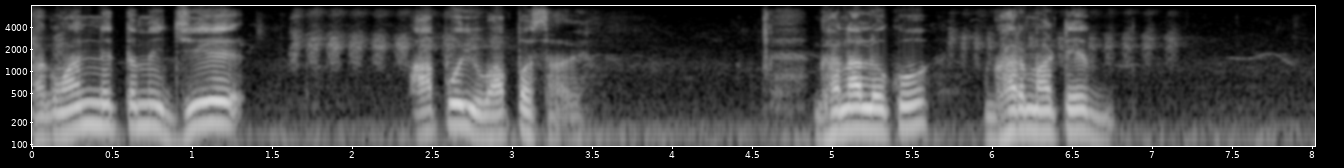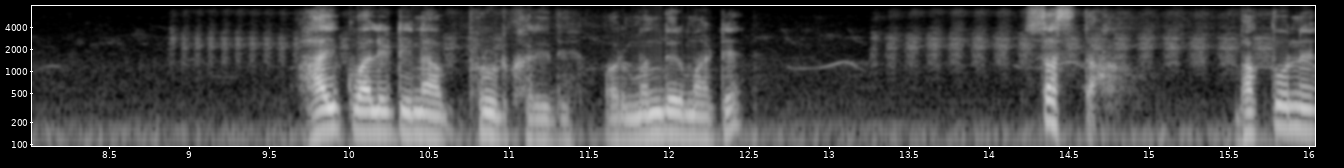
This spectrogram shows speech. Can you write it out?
ભગવાનને તમે જે આપો એ વાપસ આવે. ઘણા લોકો ઘર માટે હાઈ ક્વોલિટીના ફ્રૂટ ખરીદે ઓર મંદિર માટે સસ્તા. ભક્તોને,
